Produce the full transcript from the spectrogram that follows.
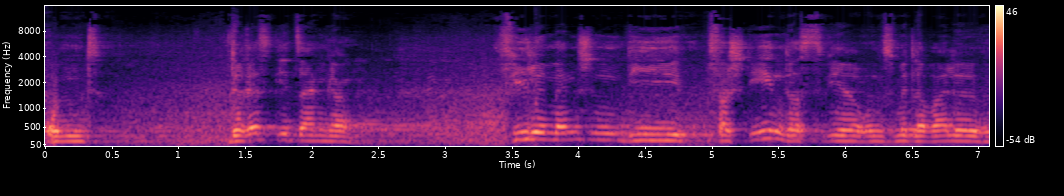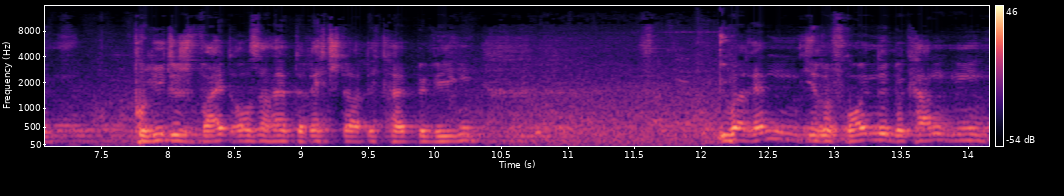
und der Rest geht seinen Gang. Viele Menschen, die verstehen, dass wir uns mittlerweile politisch weit außerhalb der Rechtsstaatlichkeit bewegen, überrennen ihre Freunde, Bekannten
